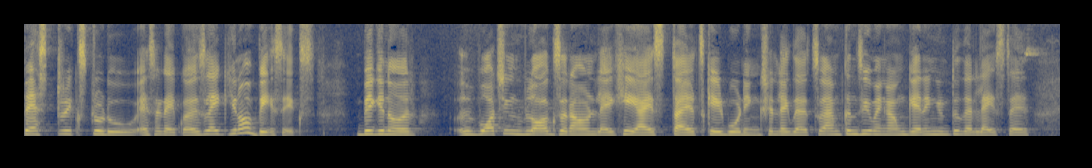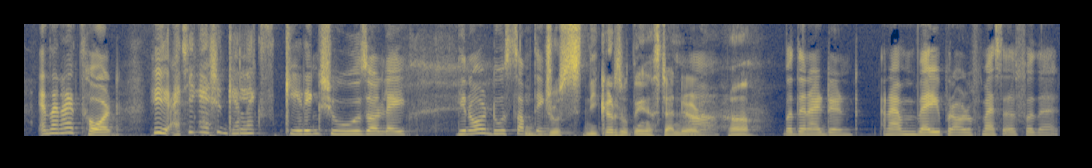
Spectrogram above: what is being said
बेस्ट ट्रिक्स टू डू ऐसा टाइप का इट्स लाइक यू नो बेसिक्स बिगिनर watching vlogs around like hey i started skateboarding shit like that so i'm consuming i'm getting into that lifestyle and then i thought hey i think i should get like skating shoes or like you know do something जो sneakers होते हैं स्टैंडर्ड हाँ. हाँ but then I didn't. And I'm very proud of myself for that.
